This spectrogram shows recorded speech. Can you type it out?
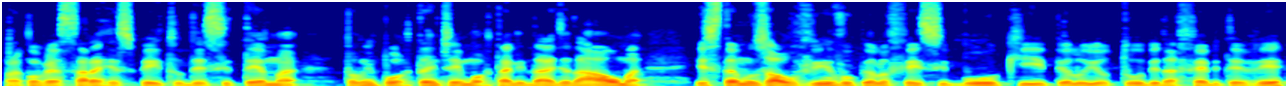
Para conversar a respeito desse tema tão importante, a imortalidade da alma, estamos ao vivo pelo Facebook e pelo YouTube da FEB TV,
